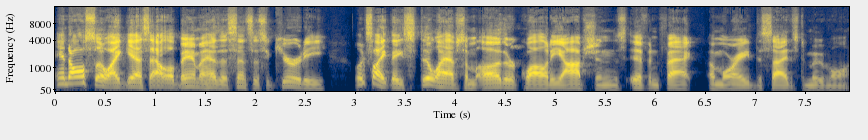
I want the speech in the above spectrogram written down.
And also, I guess Alabama has a sense of security. Looks like they still have some other quality options if, in fact, Amari decides to move on.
